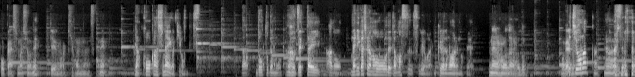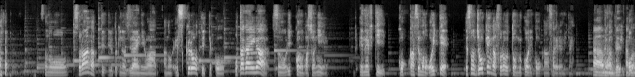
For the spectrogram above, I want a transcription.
交換しましょうねっていうのが基本なんですかね。いや、交換しないが基本です。などうとでも、絶対、あの、何かしらの方法で騙す術はいくらでもあるので。なるほど、なるほど。一応なんか、うん、その、ソラーナっていう時の時代には、あの、エスクローって言って、こう、お互いがその一個の場所に NFT 交換するものを置いて、で、その条件が揃うと向こうに交換されるみたいな。ああ、もうであの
